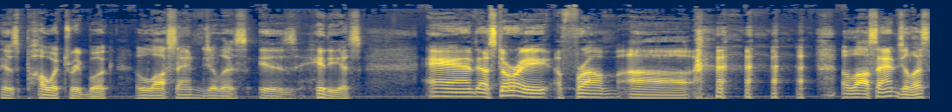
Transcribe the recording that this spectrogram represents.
his poetry book, Los Angeles is Hideous. And a story from uh, Los Angeles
